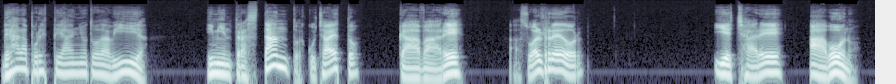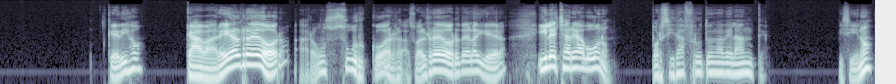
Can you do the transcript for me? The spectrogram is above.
déjala por este año todavía. Y mientras tanto, escucha esto, cavaré a su alrededor y echaré abono. ¿Qué dijo? Cavaré alrededor, hará un surco a su alrededor de la higuera y le echaré abono por si da fruto en adelante. Y si no,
